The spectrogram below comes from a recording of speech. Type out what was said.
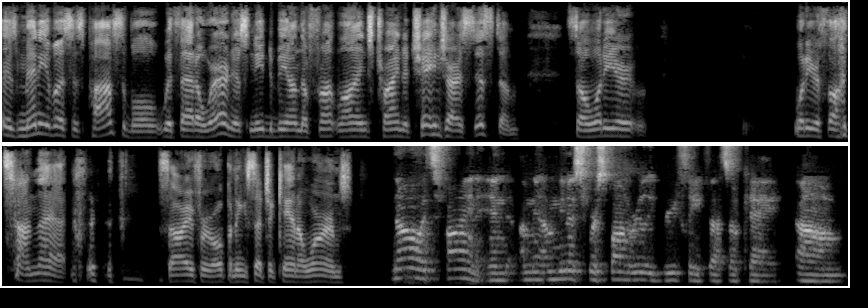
as many of us as possible with that awareness need to be on the front lines trying to change our system. So what are your what are your thoughts on that? Sorry for opening such a can of worms. No, it's fine. And I mean, I'm going to respond really briefly if that's okay, um,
